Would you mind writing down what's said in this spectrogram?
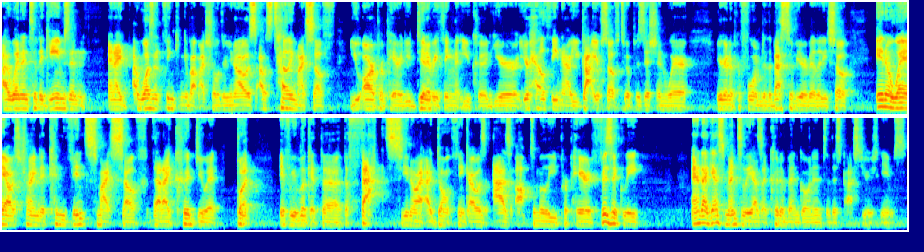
I went into the games and and I, I wasn't thinking about my shoulder. You know, I was I was telling myself, you are prepared. You did everything that you could. You're you're healthy now. You got yourself to a position where you're going to perform to the best of your ability. So in a way, I was trying to convince myself that I could do it. But if we look at the the facts, you know, I, I don't think I was as optimally prepared physically and I guess mentally as I could have been going into this past year's games.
